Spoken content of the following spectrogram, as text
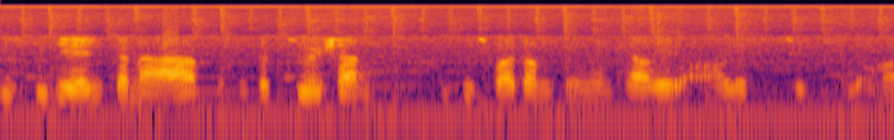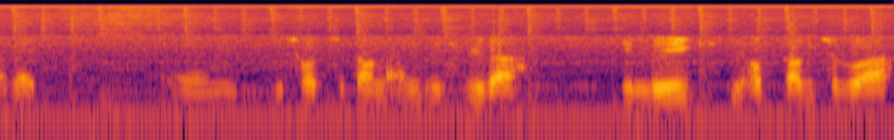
müssen die Eltern auch ein bisschen dazuschauen. Und das war dann denen, glaube ich, alles zu viel Arbeit. Und das hat sich dann eigentlich wieder gelegt. Ich habe dann sogar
